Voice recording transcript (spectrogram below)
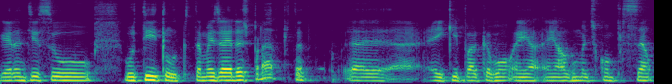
garantiu-se o, o título, que também já era esperado, portanto, a, a equipa acabou em, em alguma descompressão,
